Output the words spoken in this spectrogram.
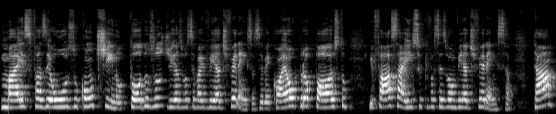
mas fazer uso contínuo. Todos os dias você vai ver a diferença. Você vê qual é o propósito e faça isso que vocês vão ver a diferença, tá?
